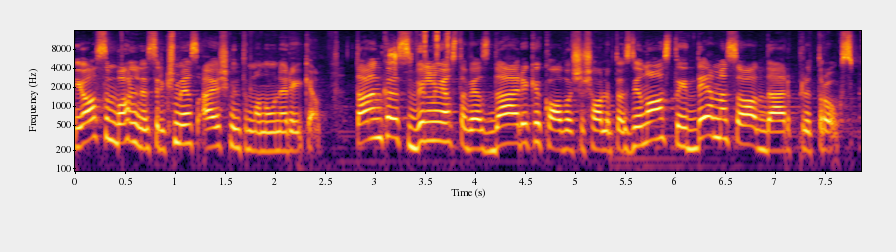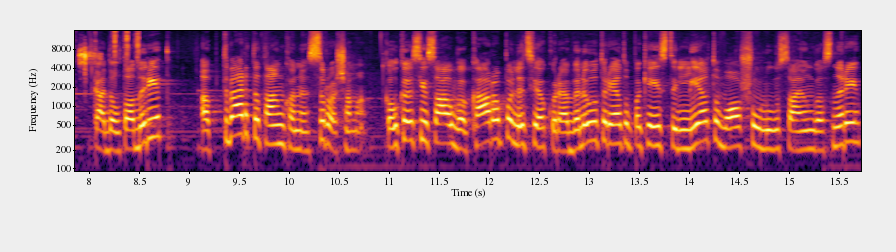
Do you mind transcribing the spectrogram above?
Jo simbolinės reikšmės aiškinti, manau, nereikia. Tankas Vilniuje stovės dar iki kovo 16 dienos, tai dėmesio dar pritrauks. Ką dėl to daryti? Aptverti tanko nesiuošiama. Kol kas jis augo karo policija, kurią vėliau turėtų pakeisti Lietuvo Šaulių sąjungos nariai,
